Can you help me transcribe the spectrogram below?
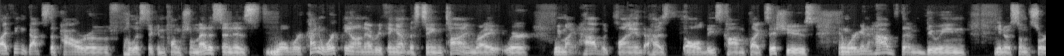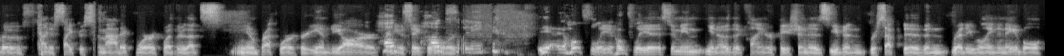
i think that's the power of holistic and functional medicine is well we're kind of working on everything at the same time right? Where we might have a client that has all these complex issues and we're going to have them doing you know some sort of kind of psychosomatic work whether that's you know breath work or emdr or Hope, hopefully or, yeah hopefully hopefully assuming you know the client or patient is even receptive and ready willing and able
